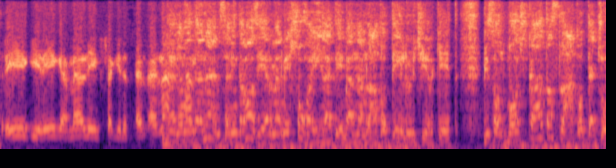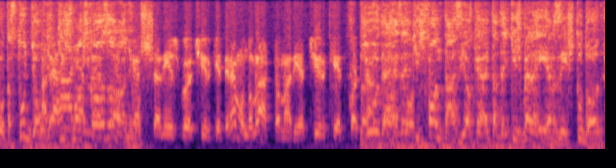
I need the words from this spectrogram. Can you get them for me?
régi, régen mellékszegéd. Ez, ez nem, de, nem, de nem, szerintem azért, mert még soha életében nem látott élő csirkét. Viszont macskát azt látott egy csót, azt tudja, hogy a kis macska az aranyos. Kesselésből csirkét. Én nem mondom, láttam már ilyet csirkét, kacsát. jó, de ez egy kis fantázia kell, tehát egy kis beleérzés, tudod?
